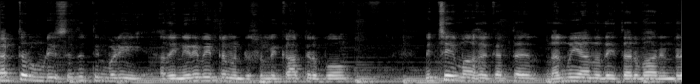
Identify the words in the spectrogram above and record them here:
கர்த்தர் உம்முடைய சித்தத்தின்படி அதை நிறைவேற்றும் என்று சொல்லி காத்திருப்போம். நிச்சயமாக கர்த்தர் நன்மையானதை தருவார் என்ற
